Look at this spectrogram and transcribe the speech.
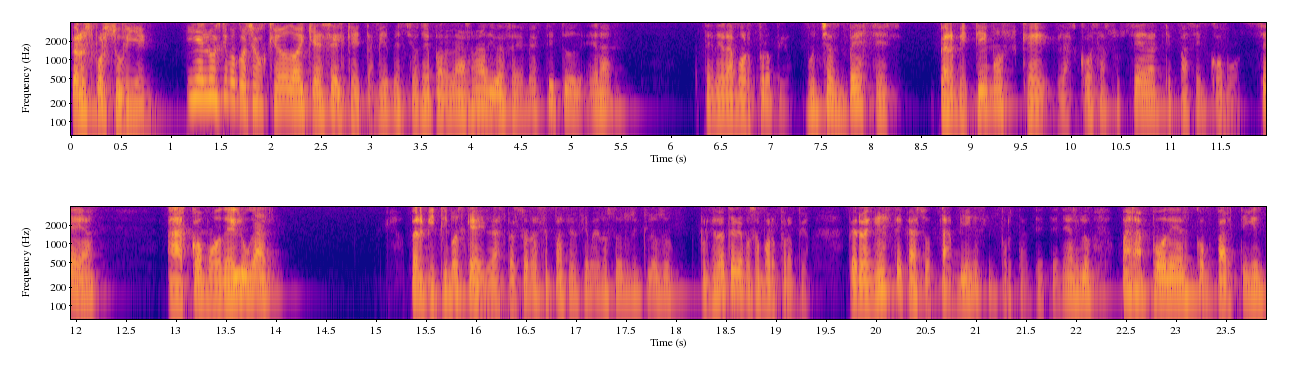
pero es por su bien. Y el último consejo que yo doy, que es el que también mencioné para la radio FM Actitud, era tener amor propio. Muchas veces permitimos que las cosas sucedan, que pasen como sea, a como dé lugar. Permitimos que las personas se pasen encima de nosotros incluso porque no tenemos amor propio. Pero en este caso también es importante tenerlo para poder compartir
